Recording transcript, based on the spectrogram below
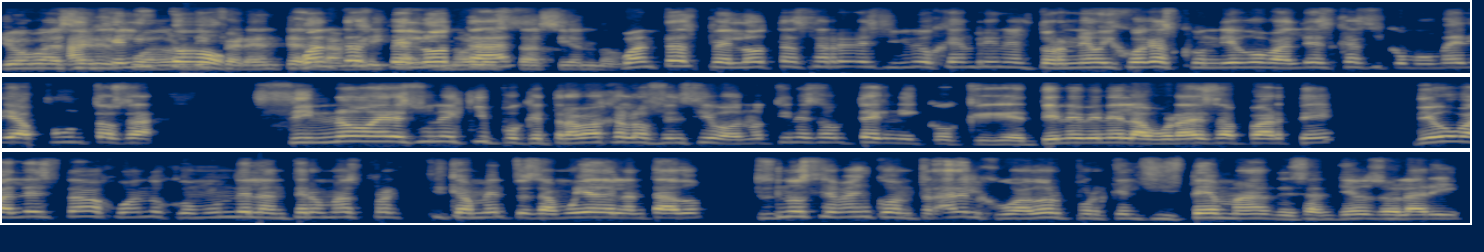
yo voy a ser el jugador diferente de la ¿cuántas América y no lo pelotas- está haciendo. ¿Cuántas pelotas ha recibido Henry en el torneo y juegas con Diego Valdés casi como media punta? O sea, si no eres un equipo que trabaja la ofensiva o no tienes a un técnico que tiene bien elaborada esa parte, Diego Valdés estaba jugando como un delantero más prácticamente, o sea, muy adelantado. Entonces no se va a encontrar el jugador porque el sistema de Santiago Solari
